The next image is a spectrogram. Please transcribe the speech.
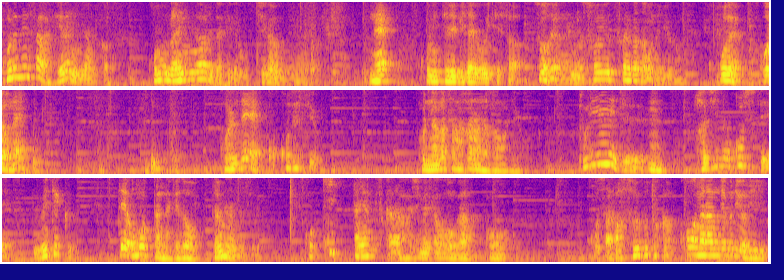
これでさ部屋になんかこのラインがあるだけでも違うんだよなんか。うねここにテレビ台置いてさ。そうだよね、うん。そういう使い方もできるかもここだよ。ここよね。これでここですよ。これ長さ測らなあかんわけよ。とりあえずうん。端残して埋めてく。って思ったんだけどダメなんだそれ。こう切ったやつから始めた方がこうこうさあそういうことか。こう並んでくるより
